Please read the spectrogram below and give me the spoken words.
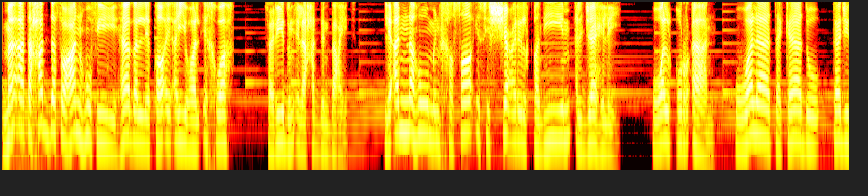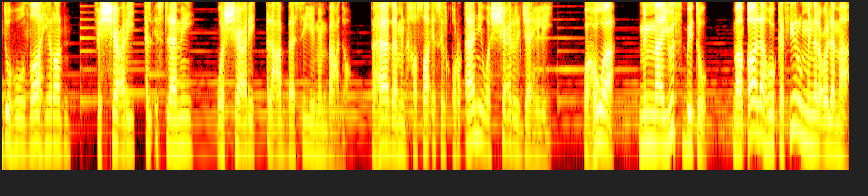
ما أتحدث عنه في هذا اللقاء أيها الإخوة؟ فريد إلى حد بعيد. لأنه من خصائص الشعر القديم الجاهلي والقرآن ولا تكاد تجده ظاهرا في الشعر الإسلامي والشعر العباسي من بعده. فهذا من خصائص القرآن والشعر الجاهلي. وهو مما يثبت ما قاله كثير من العلماء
